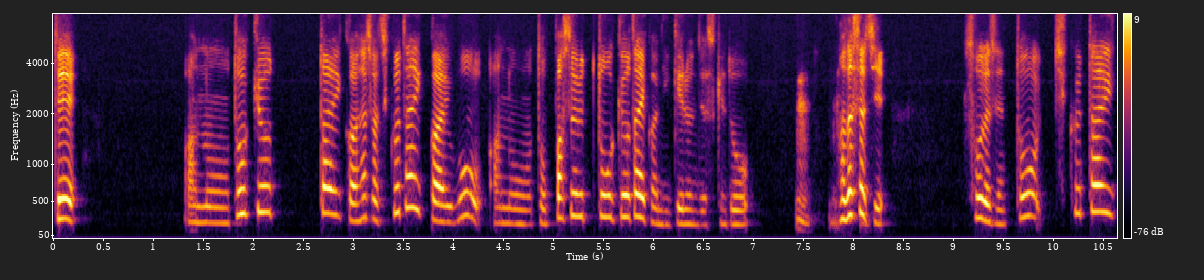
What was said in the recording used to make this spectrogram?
で、あの、東京大会、確か地区大会をあの突破すると東京大会に行けるんですけど、うんうん私たち、そうですね、東地区大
